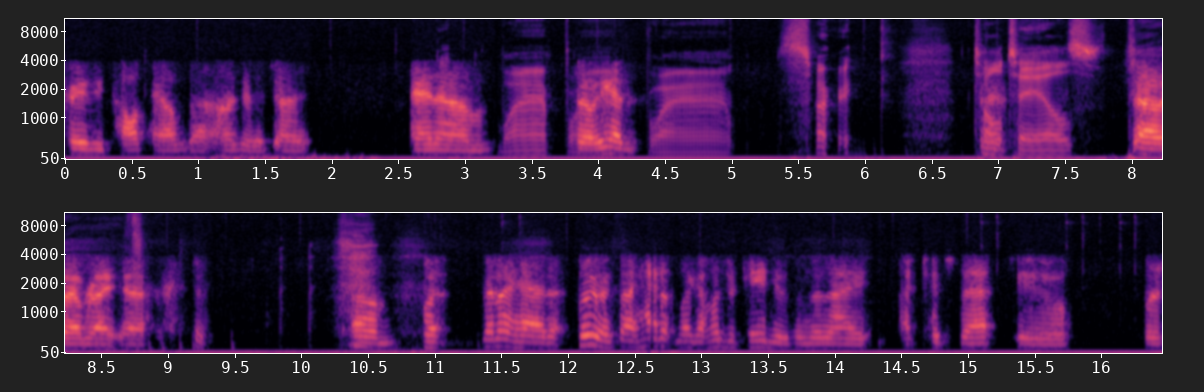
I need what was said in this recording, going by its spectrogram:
crazy tall tales about Andre the Giant. And um, Wah, So he had- wah. Sorry. Tall tales. Oh, yeah, right, yeah. um, but then I had, so anyways, I had it like a hundred pages, and then I I pitched that to for a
